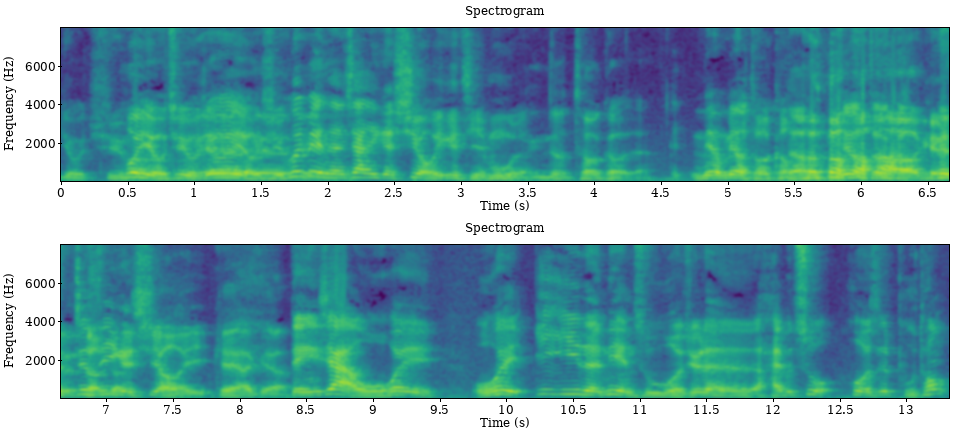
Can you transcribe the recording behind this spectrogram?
有趣吗，会有趣，我觉得会有趣会变成像一个秀、一个节目了。你都脱口的，没有没有脱口，没有脱口 就是一个秀而已。可以啊，可以啊。等一下我会我会一一的念出我觉得还不错，或者是普通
